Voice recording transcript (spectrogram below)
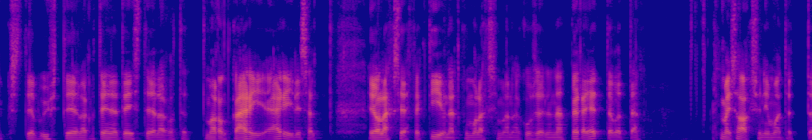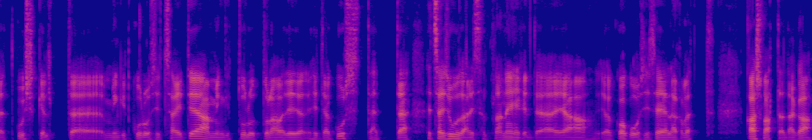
üks teeb ühte eelarvet, teine teist eelarvet, et ma arvan, et ka äri, äriliselt ei oleks see efektiivne, et kui me oleksime nagu selline pereettevõte, et me ei saaks ju niimoodi, et, et kuskilt äh, mingeid kulusid sa ei tea, mingid tulud tulevad ei, ei tea kust, et, et sa ei suuda lihtsalt planeerida ja, ja kogu siis eelarvet kasvatada ka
